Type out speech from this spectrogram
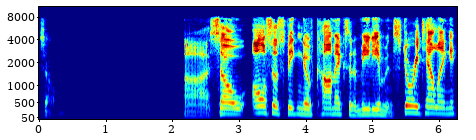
So. Uh, so also speaking of comics and a medium and storytelling,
